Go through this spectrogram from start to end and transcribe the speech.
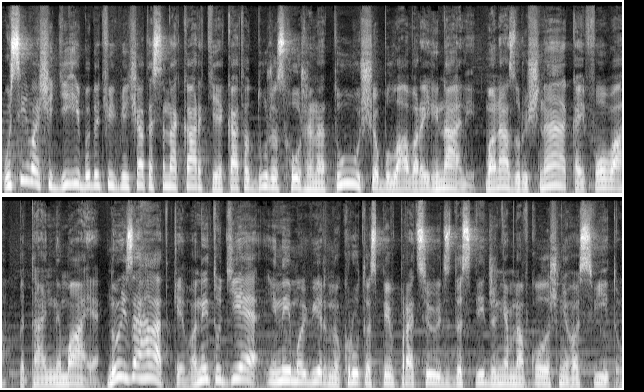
Усі ваші дії будуть відмічатися на карті, яка то дуже схожа на ту, що була в оригіналі. Вона зручна, кайфова, питань немає. Ну і загадки, вони тут є і неймовірно круто співпрацюють з дослідженням навколишнього світу.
